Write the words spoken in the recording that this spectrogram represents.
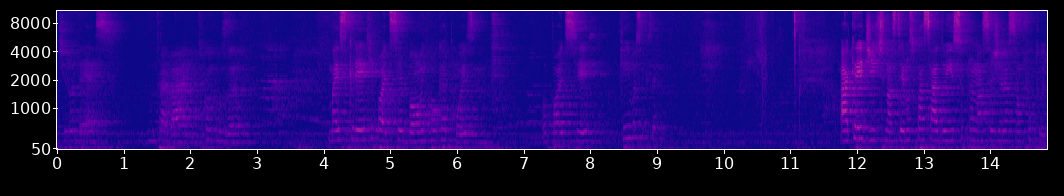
tirou 10 no trabalho, mas crê que pode ser bom em qualquer coisa, ou pode ser quem você quiser. Acredite, nós temos passado isso para a nossa geração futura.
